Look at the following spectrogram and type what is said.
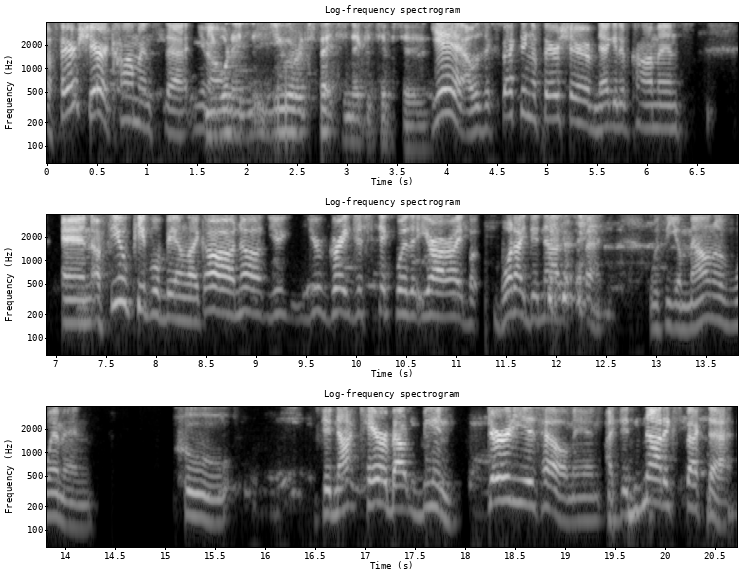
a fair share of comments that you You, know. wanted you were expecting negativity. yeah, I was expecting a fair share of negative comments and a few people being like, "Oh no, you're you're great, just stick with it, you're all right." But what I did not expect was the amount of women who did not care about being dirty as hell, man. I did not expect that.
